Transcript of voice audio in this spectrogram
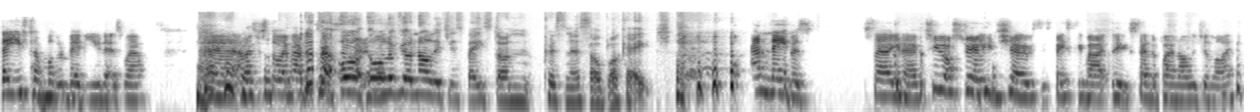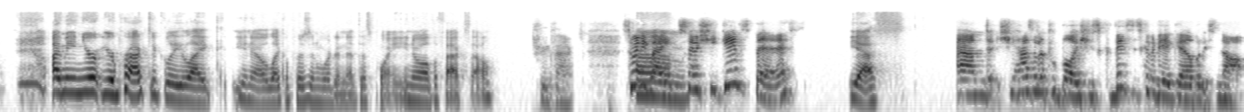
they used to have mother and baby unit as well. Uh, and I just thought about all, all of your knowledge is based on Prisoner Cell Block H and Neighbours. So you know, two Australian shows is basically my the extent of my knowledge in life. I mean, you're you're practically like you know like a prison warden at this point. You know all the facts, Al. True fact. So anyway, um, so she gives birth. Yes. And she has a little boy. She's convinced it's going to be a girl, but it's not.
